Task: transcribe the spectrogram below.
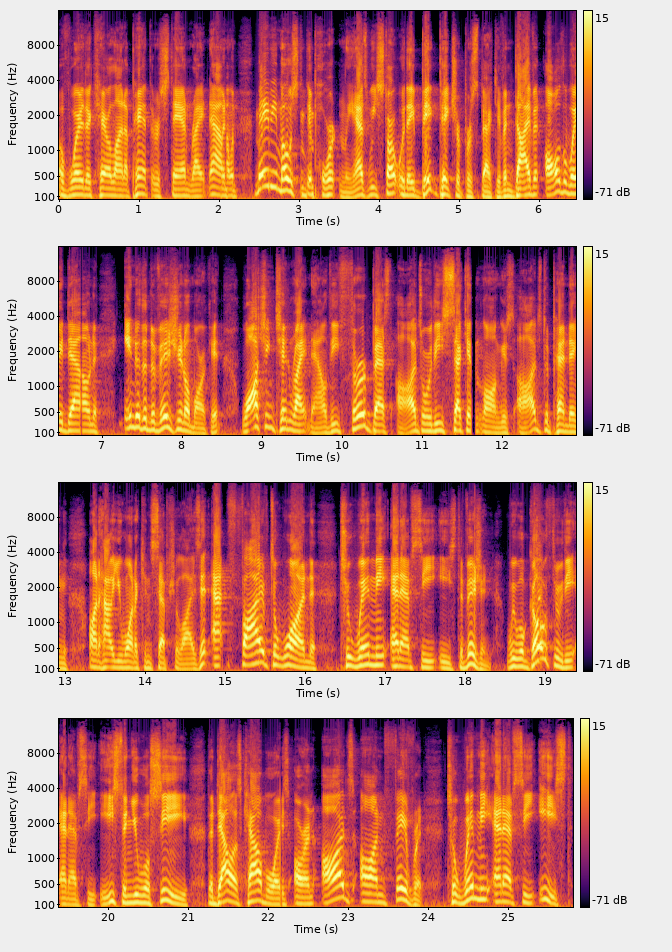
of where the Carolina Panthers stand right now. And maybe most importantly, as we start with a big picture perspective and dive it all the way down into the divisional market, Washington right now, the third best odds or the second longest odds, depending on how you want to conceptualize it, at 5 to 1 to win the NFC East division. We will go through the NFC East and you will see the Dallas Cowboys are an odds on favorite to win the NFC East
